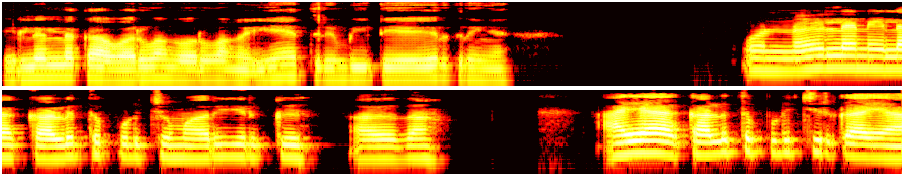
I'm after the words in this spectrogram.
இல்லை இல்லைக்கா. வருவாங்க வருவாங்க. ஏன் திரும்பிகிட்டே இருக்கிறீங்க? ஒன்றும் இல்லை நிலா. கழுத்து பிடிச்ச மாதிரி இருக்கு. அதுதான். ஐயா கழுத்து பிடிச்சிருக்காயா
